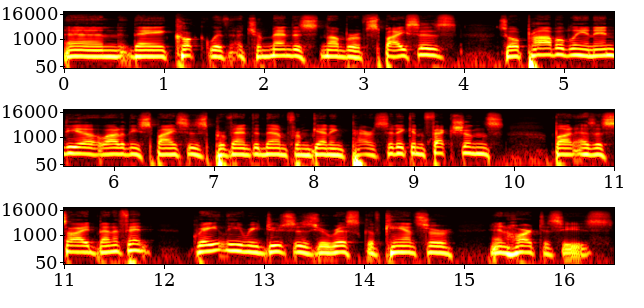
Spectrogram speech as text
and they cook with a tremendous number of spices. So, probably in India, a lot of these spices prevented them from getting parasitic infections. But as a side benefit, greatly reduces your risk of cancer and heart disease.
